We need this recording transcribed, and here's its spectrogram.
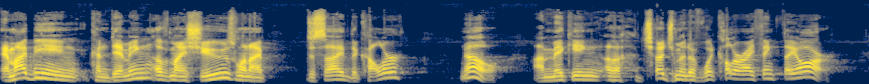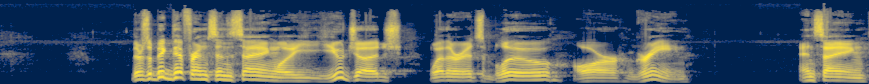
Am I being condemning of my shoes when I decide the color? No. I'm making a judgment of what color I think they are. There's a big difference in saying, well, you judge whether it's blue or green, and saying,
